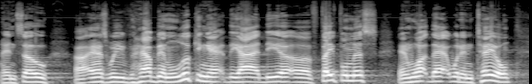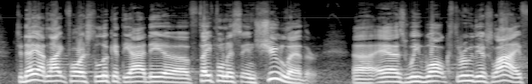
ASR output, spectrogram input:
And so, uh, as we have been looking at the idea of faithfulness and what that would entail, today I'd like for us to look at the idea of faithfulness in shoe leather. Uh, as we walk through this life,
